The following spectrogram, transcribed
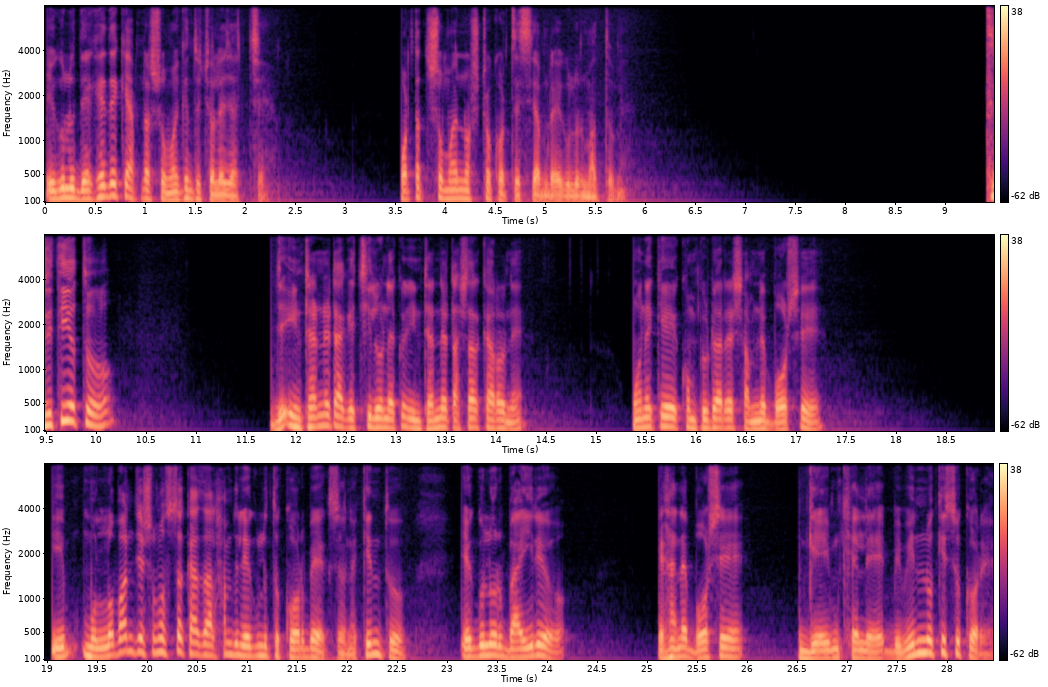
এগুলো দেখে দেখে আপনার সময় কিন্তু চলে যাচ্ছে। অর্থাৎ সময় নষ্ট করতেছি আমরা এগুলোর মাধ্যমে। তৃতীয়ত, যে ইন্টারনেট আগে ছিল না, এখন ইন্টারনেট আসার কারণে অনেকে কম্পিউটারের সামনে বসে এই মূল্যবান যে সমস্ত কাজ, আলহামদুলিল্লাহ এগুলো তো করবে একজনে, কিন্তু এগুলোর বাইরেও এখানে বসে গেম খেলে বিভিন্ন কিছু করে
